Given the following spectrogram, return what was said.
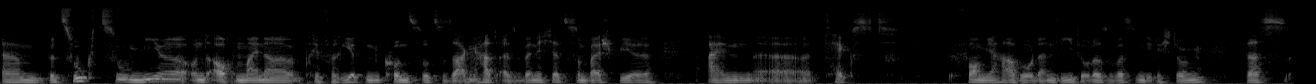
ähm, Bezug zu mir und auch meiner präferierten Kunst sozusagen mhm. hat. Also wenn ich jetzt zum Beispiel einen äh, Text vor mir habe oder ein Lied oder sowas in die Richtung, das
